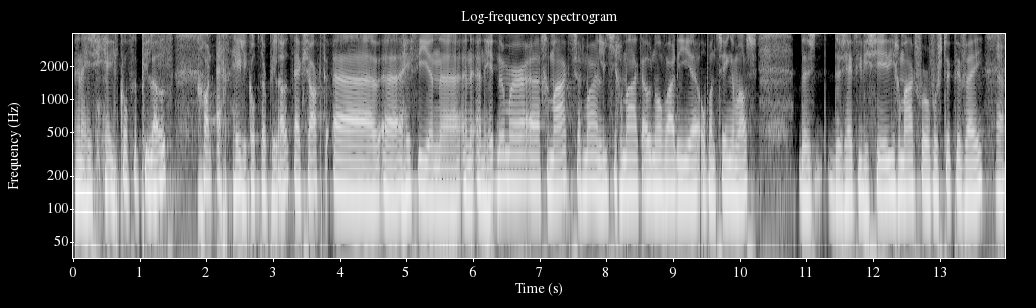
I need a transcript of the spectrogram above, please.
ineens helikopterpiloot. Gewoon echt helikopterpiloot. Exact. Eh, eh, heeft hij een, eh, een, een hitnummer gemaakt, zeg maar. Een liedje gemaakt ook nog waar hij op aan het zingen was. Dus, dus heeft hij die serie gemaakt voor, voor Stuk TV. Ja.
